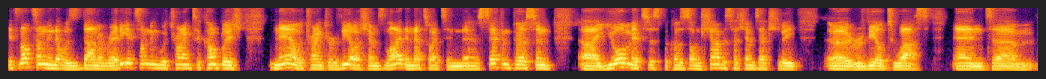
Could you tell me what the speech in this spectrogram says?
it's not something that was done already. It's something we're trying to accomplish now. We're trying to reveal Hashem's light. And that's why it's in the second person, uh, your mitzvahs, because on Shabbos, Hashem's actually uh, revealed to us. And um,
